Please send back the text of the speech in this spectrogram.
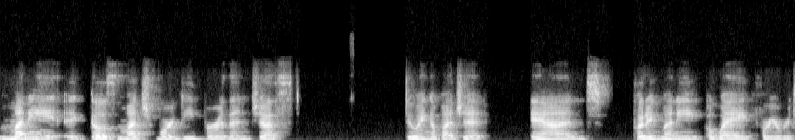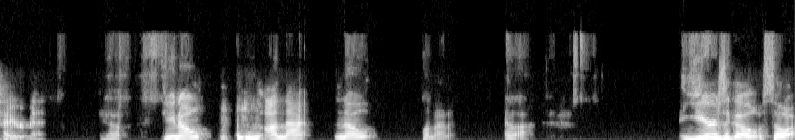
money goes much more deeper than just doing a budget and putting money away for your retirement. Yeah. You know, on that note, hold on. Years ago, so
